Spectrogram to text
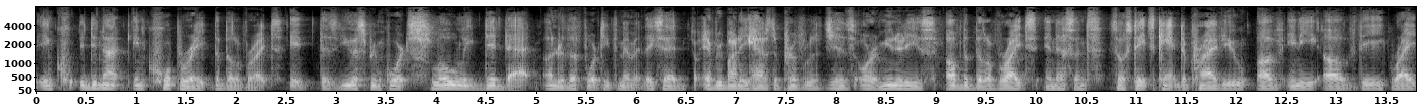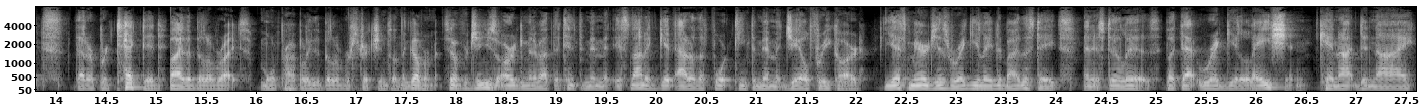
it did not incorporate the Bill of Rights. It, the U.S. Supreme Court slowly did that under the 14th Amendment. They said everybody has the privileges or immunities of the Bill of Rights, in essence, so states can't deprive you of any of the rights that are protected by the Bill of Rights, more properly, the Bill of Restrictions on the government. So Virginia's argument about the 10th Amendment is not a get out of the 14th Amendment jail free card. Yes, marriage is regulated by the states, and it still is, but that regulation cannot deny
